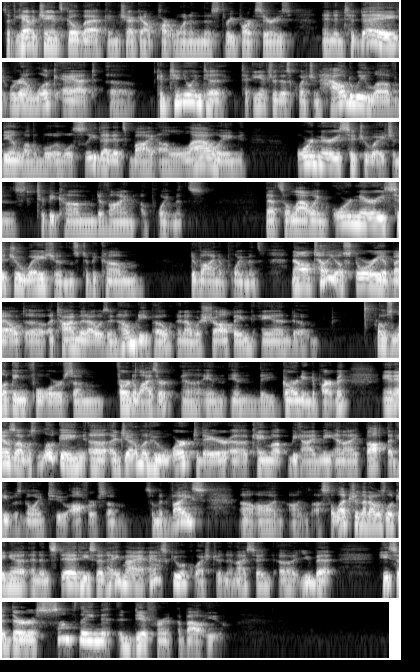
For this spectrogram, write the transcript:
So if you have a chance, go back and check out part one in this three part series. And then today, we're going to look at uh, continuing to to answer this question how do we love the unlovable? And we'll see that it's by allowing ordinary situations to become divine appointments. That's allowing ordinary situations to become divine appointments. Now i'll tell you a story about uh, a time that i was in home depot and i was shopping and uh, I was looking for some fertilizer uh, in in the gardening department, and as I was looking, uh, a gentleman who worked there uh, came up behind me, and I thought that he was going to offer some some advice uh, on on a selection that I was looking at, and instead he said, "Hey, may I ask you a question?" And I said, uh, "You bet." He said, "There's something different about you."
